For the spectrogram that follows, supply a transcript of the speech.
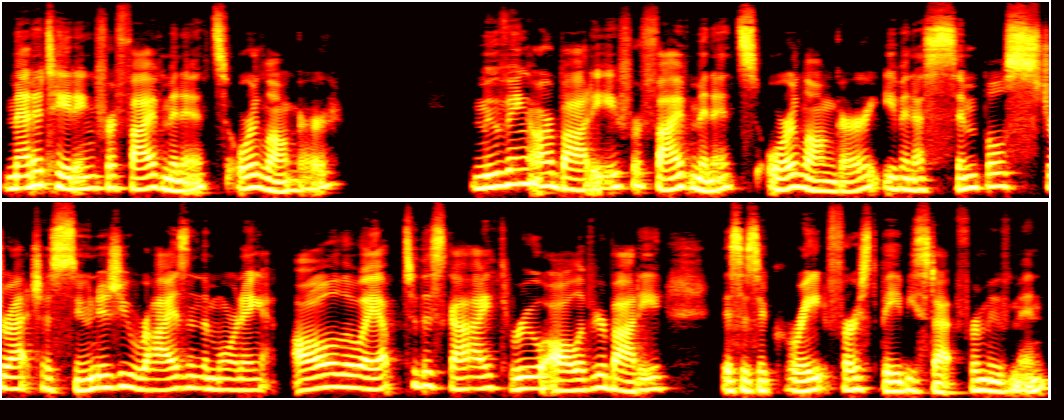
meditating for five minutes or longer, moving our body for five minutes or longer, even a simple stretch as soon as you rise in the morning, all the way up to the sky through all of your body. This is a great first baby step for movement.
